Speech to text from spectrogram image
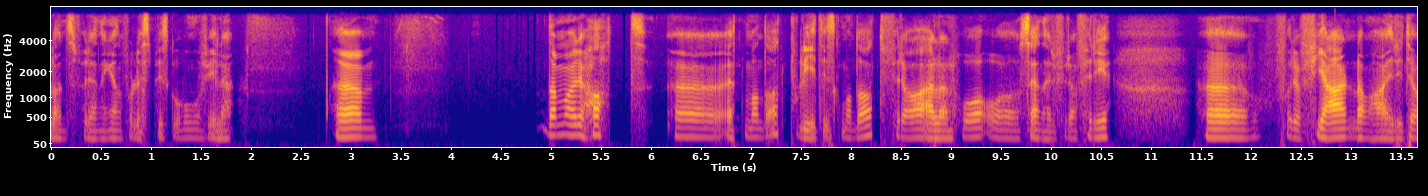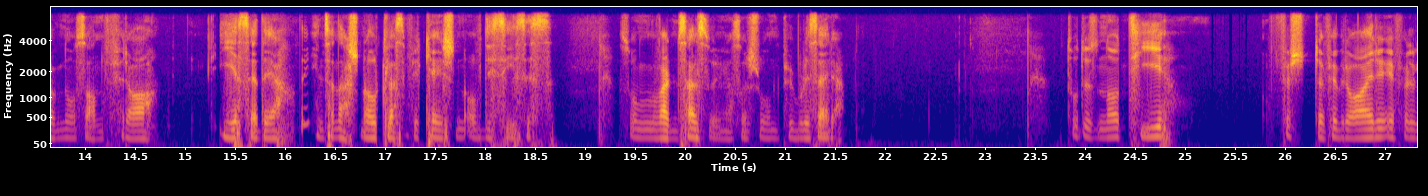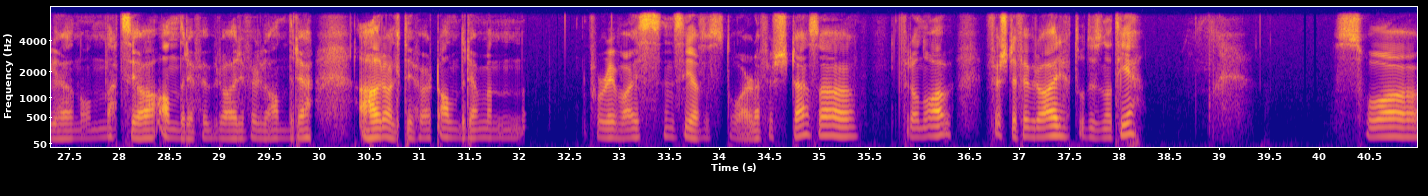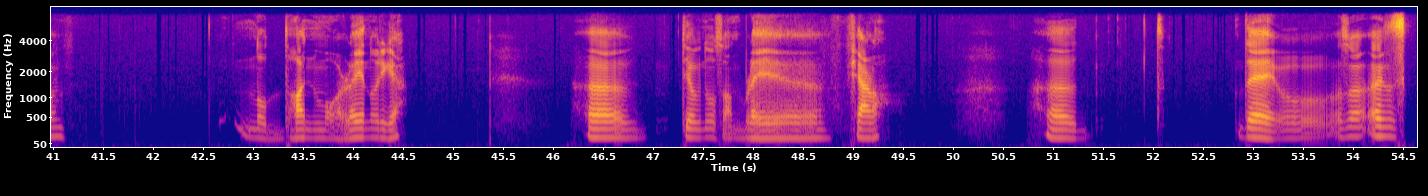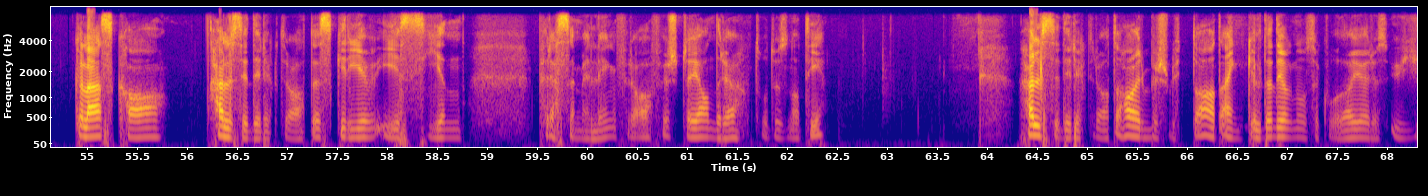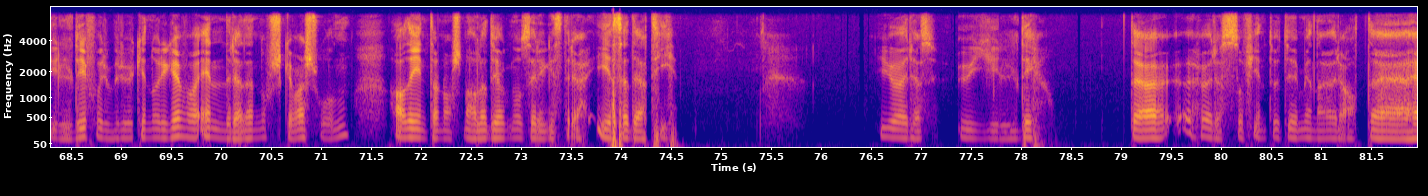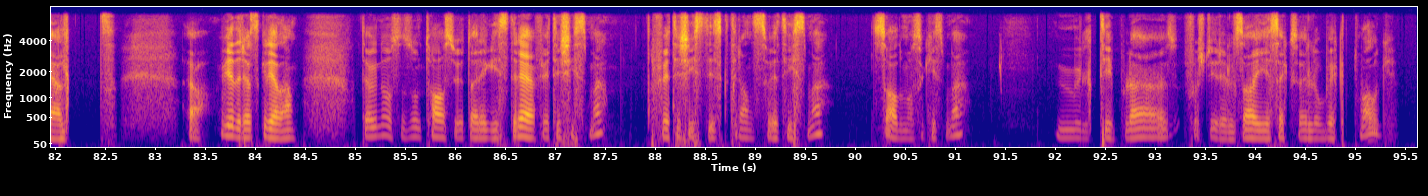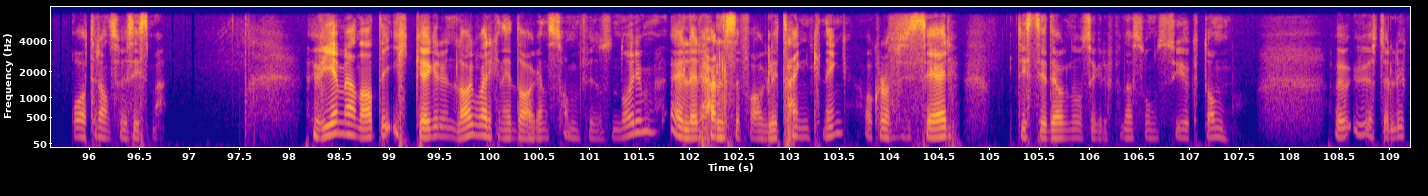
Landsforeningen for lesbiske og homofile. Um, de har hatt uh, et mandat, politisk mandat fra LLH og senere fra FRI uh, for å fjerne de her diagnosene fra ICD, International Classification of Diseases, som Verdens helseorganisasjon publiserer. 2010 1.2 ifølge noen nettsider, 2.2 ifølge andre. Jeg har alltid hørt andre, men på Revise sin side så står det første. Så fra nå av 1.2.2010 så nådde han målet i Norge. Diagnosene ble fjerna. Uh, det er jo Altså, jeg skal lese hva Helsedirektoratet skriver i sin pressemelding fra 1.2.2010. Helsedirektoratet har beslutta at enkelte diagnosekoder gjøres ugyldig for bruk i Norge ved å endre den norske versjonen av det internasjonale diagnoseregisteret ICD-10. Gjøres ugyldig. Det høres så fint ut i mine ører at det er helt Ja, videre skriver de. Diagnosen som tas ut av registeret, er fetisjisme, fetisjistisk transvetisme, sadomasochisme, multiple forstyrrelser i seksuell objektvalg og transvesisme. Vi mener at det ikke er grunnlag verken i dagens samfunnsnorm eller helsefaglig tenkning å klassifisere disse diagnosegruppene som sykdom. Ved å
